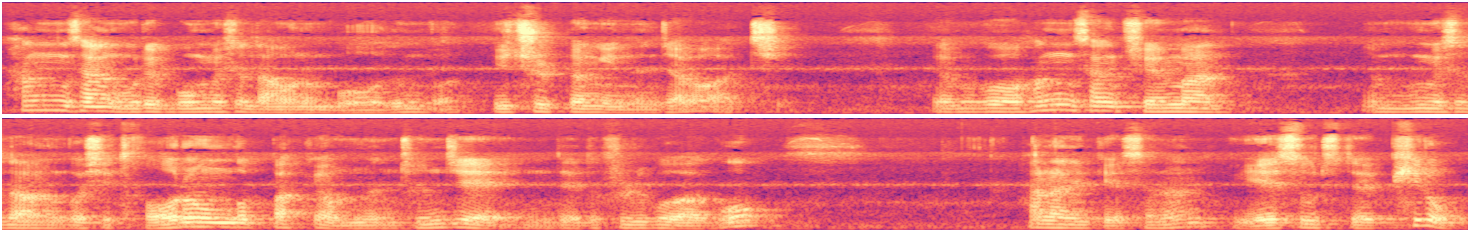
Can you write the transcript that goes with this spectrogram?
항상 우리 몸에서 나오는 모든 것 유출병이 있는 자와 같이 그리고 항상 죄만 몸에서 나오는 것이 더러운 것밖에 없는 존재인데도 불구하고 하나님께서는 예수 그리스도의 피로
